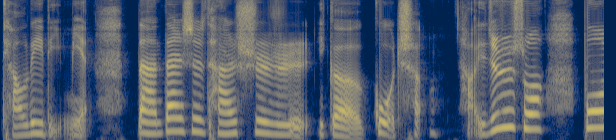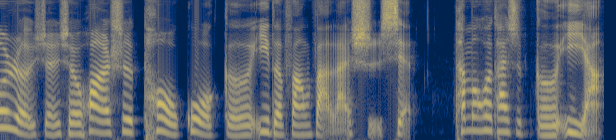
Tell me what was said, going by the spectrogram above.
条例里面，但但是它是一个过程。好，也就是说，般若玄学化是透过格义的方法来实现，他们会开始格义啊。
